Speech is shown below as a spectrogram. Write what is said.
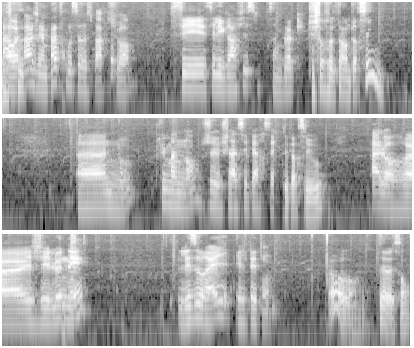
Ah ouais, ah, j'aime pas trop South Park, tu vois. C'est c'est les graphismes, ça me bloque. Tu cherches à te faire un piercing? Euh, non, plus maintenant, je, je suis assez percé. T'es percé où? Alors, euh, j'ai le nez, les oreilles et le téton. Oh, intéressant.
